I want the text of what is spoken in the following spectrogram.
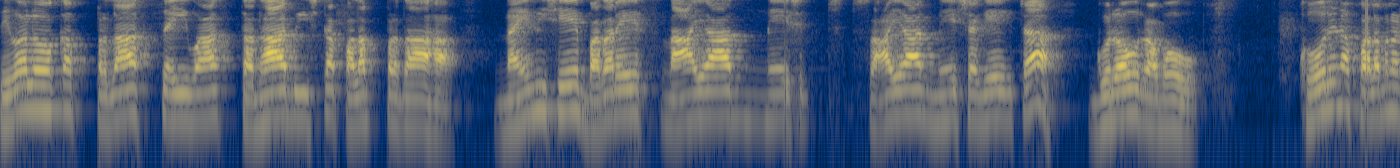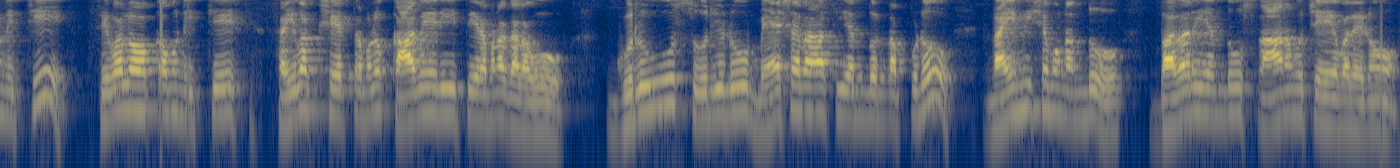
శివలోక ప్రదాశైవాస్తథాభీష్ట ఫలప్రదాహ నైమిషే బదరే స్నాయాన్మేష సాయాన్మేషగే చ గురౌ రవౌ కోరిన ఫలములనిచ్చి శివలోకమునిచ్చే శైవక్షేత్రములు కావేరీ తీరమున గలవు. గురువు సూర్యుడు మేషరాశి ఎందున్నప్పుడు నైమిషమునందు బదరియందు స్నానము చేయవలెను.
